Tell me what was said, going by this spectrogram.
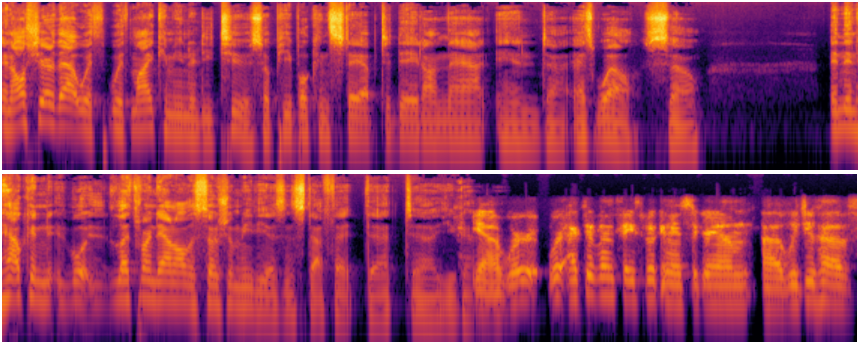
And I'll share that with with my community too, so people can stay up to date on that and uh, as well. So, And then how can well, let's run down all the social medias and stuff that that uh, you got. Yeah, we're we're active on Facebook and Instagram. Uh, we do have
